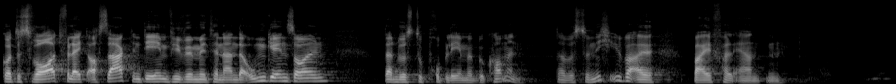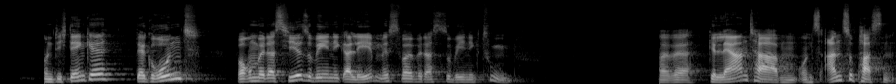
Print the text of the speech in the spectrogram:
Gottes Wort vielleicht auch sagt, in dem, wie wir miteinander umgehen sollen, dann wirst du Probleme bekommen. Da wirst du nicht überall Beifall ernten. Und ich denke, der Grund, warum wir das hier so wenig erleben, ist, weil wir das so wenig tun. Weil wir gelernt haben, uns anzupassen,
